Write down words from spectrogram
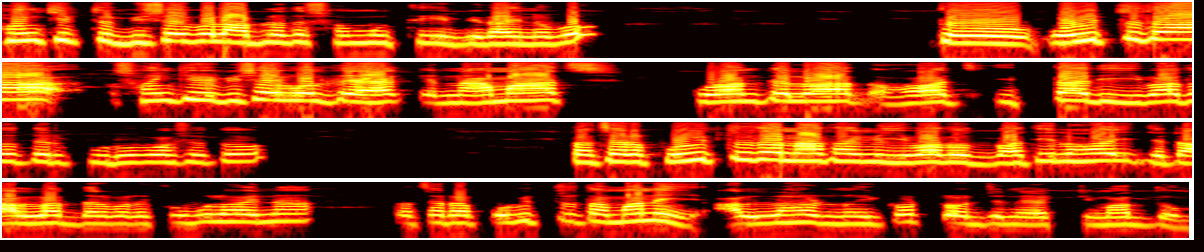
সংক্ষিপ্ত বিষয় বলে আপনাদের সম্মুখ থেকে বিদায় নেব। তো পবিত্রতা সংক্ষিপ্ত বিষয় বলতে এক, নামাজ, কোরআন তেলাওয়াত, হজ ইত্যাদি ইবাদতের পূর্ববশত। তাছাড়া পবিত্রতা না থাকলে ইবাদত বাতিল হয়, যেটা আল্লাহর দরবারে কবুল হয় না। তাছাড়া পবিত্রতা মানেই আল্লাহর নৈকট্য অর্জনের একটি মাধ্যম।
